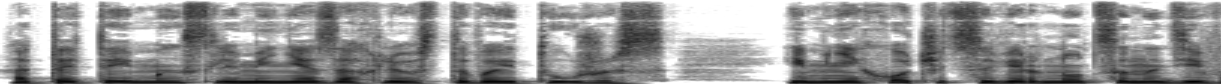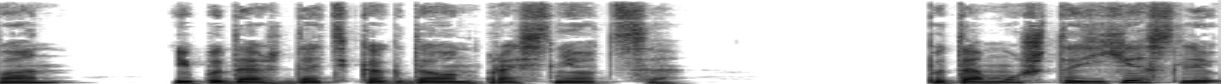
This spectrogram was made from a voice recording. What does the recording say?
От этой мысли меня захлестывает ужас, и мне хочется вернуться на диван и подождать, когда он проснется. Потому что если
